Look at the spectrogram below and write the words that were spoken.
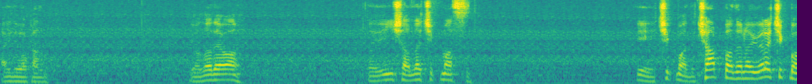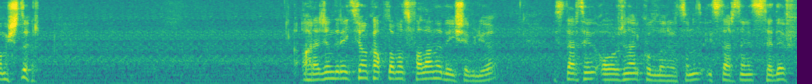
Haydi bakalım. Yola devam. Dayı inşallah çıkmazsın. İyi çıkmadı. Çarpmadığına göre çıkmamıştır. Aracın direksiyon kaplaması falan da değişebiliyor. İsterseniz orijinal kullanırsınız. isterseniz sedef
